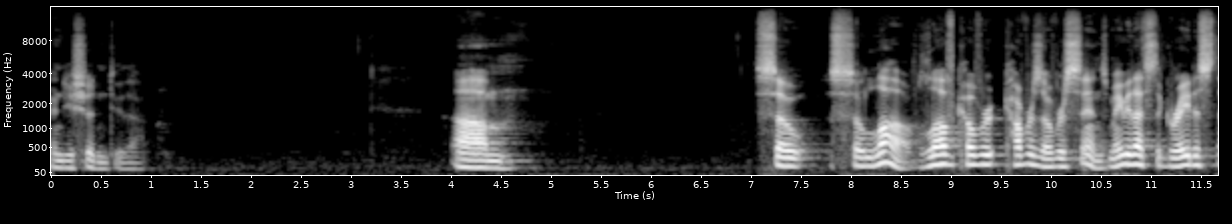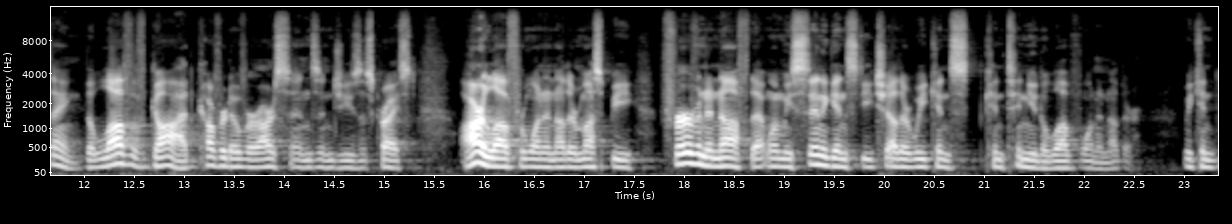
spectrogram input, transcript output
And you shouldn't do that. Um, so, so love. Love cover, covers over sins. Maybe that's the greatest thing. The love of God covered over our sins in Jesus Christ. Our love for one another must be fervent enough that when we sin against each other, we can continue to love one another. We can,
